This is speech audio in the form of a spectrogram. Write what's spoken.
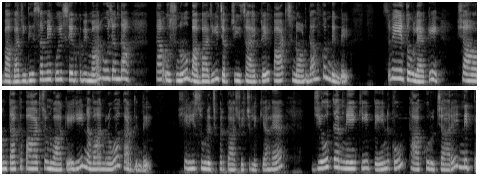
ਬਾਬਾ ਜੀ ਦੇ ਸਮੇਂ ਕੋਈ ਸੇਵਕ ਬਿਮਾਰ ਹੋ ਜਾਂਦਾ ਤਾਂ ਉਸ ਨੂੰ ਬਾਬਾ ਜੀ ਜਪਜੀ ਸਾਹਿਬ ਦੇ ਪਾਠ ਸੁਣਾਉਣ ਦਾ ਹੁਕਮ ਦਿੰਦੇ। ਸਵੇਰ ਤੋਂ ਲੈ ਕੇ ਸ਼ਾਮ ਤੱਕ ਪਾਠ ਸੁਣਵਾ ਕੇ ਹੀ ਨਵਾਂ ਨਰੋਆ ਕਰ ਦਿੰਦੇ। ਸ਼੍ਰੀ ਸੂਰਜ ਪ੍ਰਕਾਸ਼ ਵਿੱਚ ਲਿਖਿਆ ਹੈ, ਜਿਉ ਤਨੇ ਕੀ ਤੇਨ ਕੋ ਠਾਕੁਰ ਉਚਾਰੇ ਨਿਤ।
